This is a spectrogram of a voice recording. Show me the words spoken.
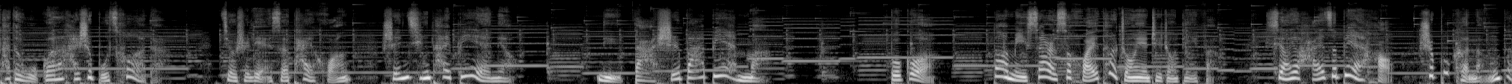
她的五官还是不错的，就是脸色太黄。”神情太别扭，女大十八变嘛。不过，到米塞尔斯怀特庄园这种地方，想要孩子变好是不可能的。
